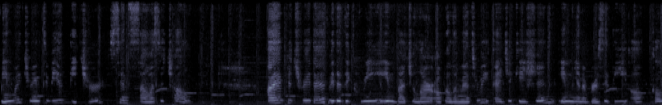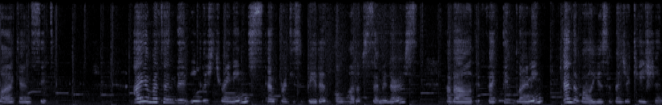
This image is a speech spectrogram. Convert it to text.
been my dream to be a teacher since I was a child. I have graduated with a degree in Bachelor of Elementary Education in University of Caloocan City. I have attended English trainings and participated a lot of seminars about effective learning and the values of education.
